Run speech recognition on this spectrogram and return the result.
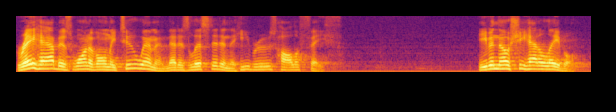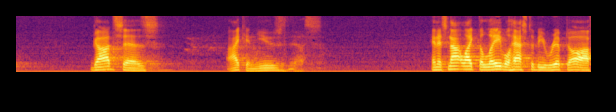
Rahab is one of only two women that is listed in the Hebrews Hall of Faith. Even though she had a label, God says, I can use this. And it's not like the label has to be ripped off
